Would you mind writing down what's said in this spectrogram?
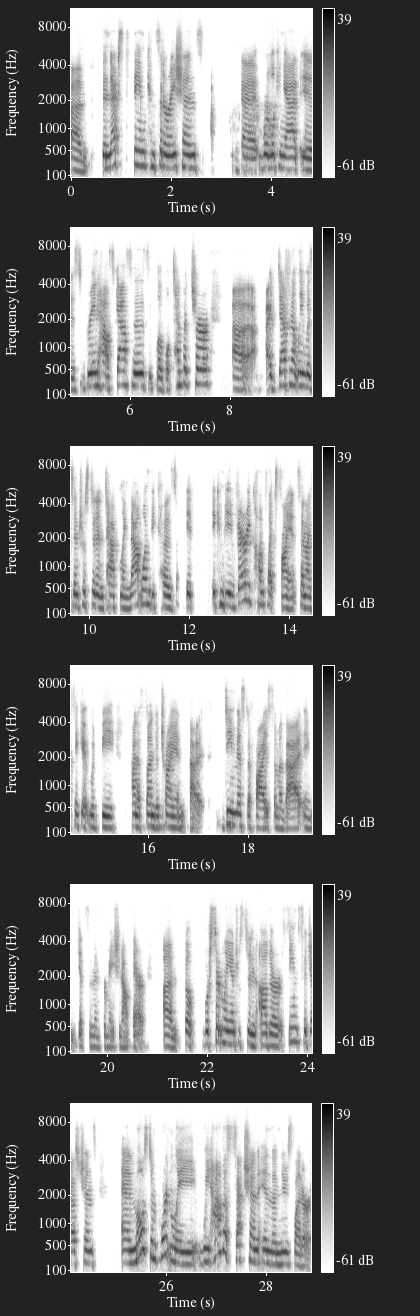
Um, the next theme considerations that we're looking at is greenhouse gases, global temperature. Uh, I definitely was interested in tackling that one because it, it can be a very complex science, and I think it would be kind of fun to try and uh, demystify some of that and get some information out there. Um, but we're certainly interested in other theme suggestions. And most importantly, we have a section in the newsletter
